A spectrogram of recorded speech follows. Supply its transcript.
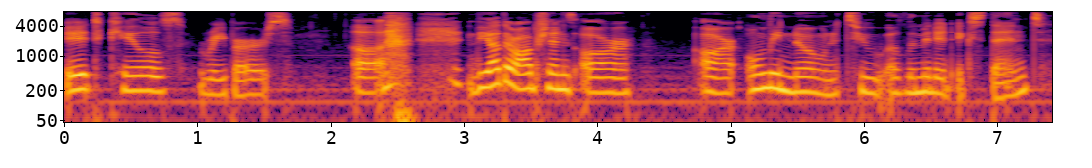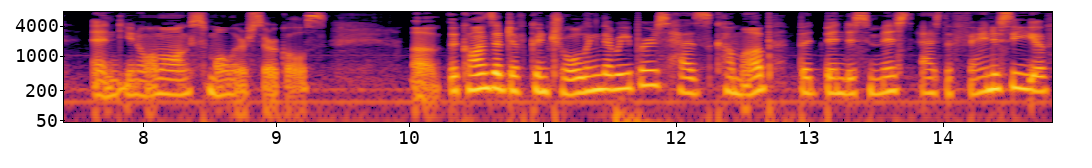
It kills reapers. Uh, the other options are are only known to a limited extent and you know among smaller circles. Uh, the concept of controlling the Reapers has come up, but been dismissed as the fantasy of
